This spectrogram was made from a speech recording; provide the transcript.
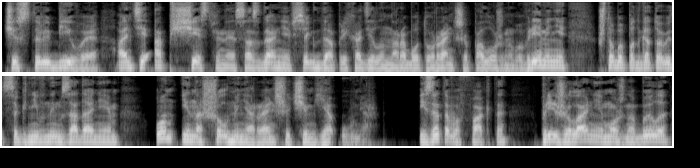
чистолюбивое, антиобщественное создание всегда приходило на работу раньше положенного времени, чтобы подготовиться к дневным заданиям, он и нашел меня раньше, чем я умер. Из этого факта при желании можно было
